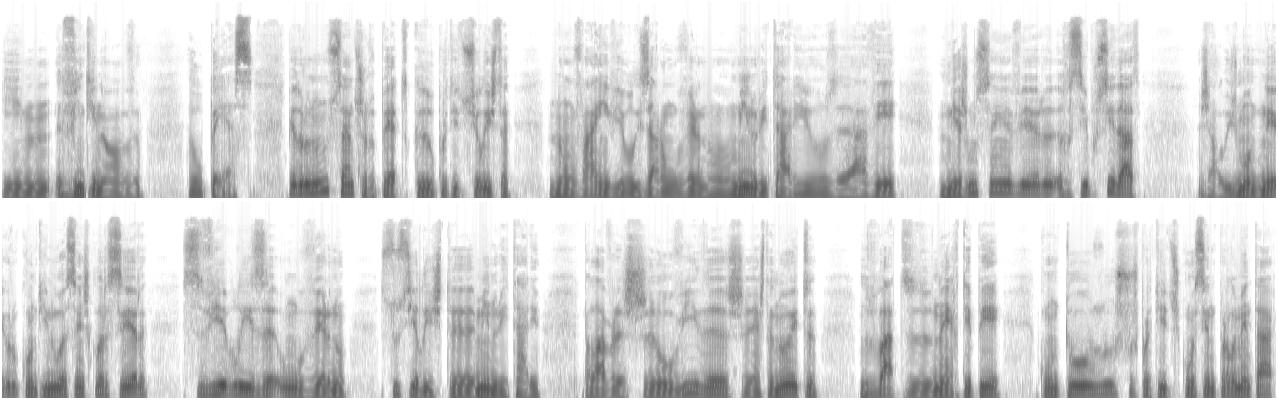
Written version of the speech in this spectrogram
e 29% ao PS. Pedro Nuno Santos repete que o Partido Socialista não vai inviabilizar um governo minoritário da AD, mesmo sem haver reciprocidade. Já Luís Montenegro continua sem esclarecer se viabiliza um governo socialista minoritário. Palavras ouvidas esta noite no debate na RTP com todos os partidos com assento parlamentar,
